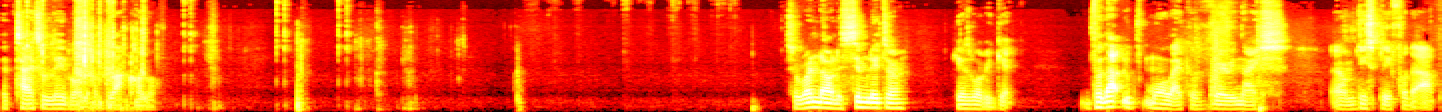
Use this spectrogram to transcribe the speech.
the title label a black color So run down the simulator, here's what we get. So that looks more like a very nice um, display for the app.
